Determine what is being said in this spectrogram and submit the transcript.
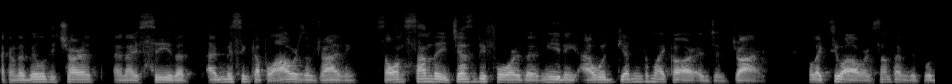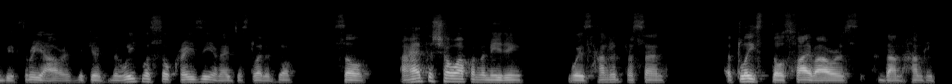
accountability chart and I see that I'm missing a couple hours of driving. So on Sunday, just before the meeting, I would get into my car and just drive for like two hours. Sometimes it would be three hours because the week was so crazy and I just let it go. So I had to show up on the meeting with 100%, at least those five hours done 100%.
